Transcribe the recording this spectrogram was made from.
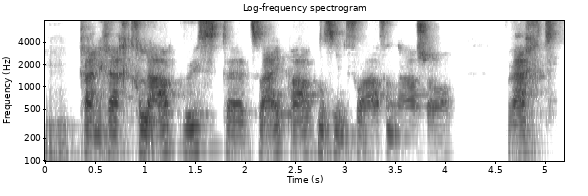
Mhm. Kann ich recht klar gewusst, äh, zwei Partner sind von Anfang an schon recht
